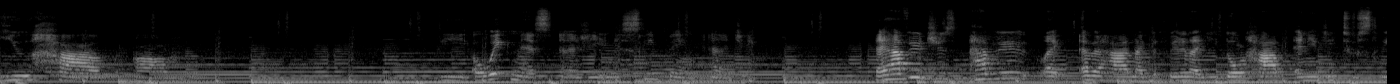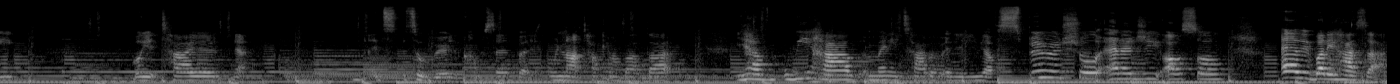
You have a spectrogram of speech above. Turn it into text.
You have um, the awakeness energy and the sleeping energy. Like have you just have you like ever had like the feeling like you don't have energy to sleep but you're tired? Yeah it's it's a weird concept but we're not talking about that you have we have many type of energy. We have spiritual energy also. Everybody has that.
